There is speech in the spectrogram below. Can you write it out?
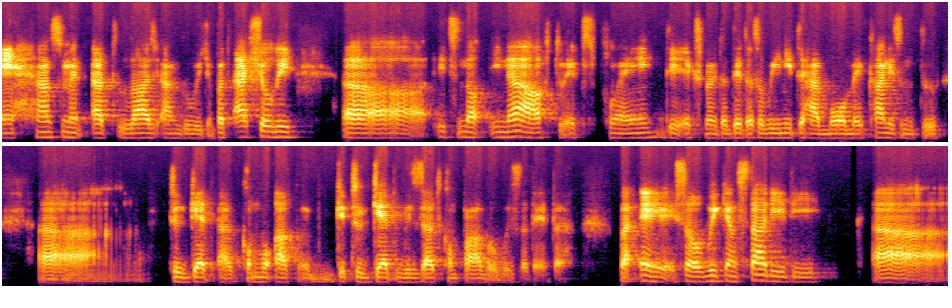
enhancement at large angle region. But actually, uh, it's not enough to explain the experimental data. So we need to have more mechanism to uh, to get a uh, get to get result comparable with the data. But anyway, so we can study the uh,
